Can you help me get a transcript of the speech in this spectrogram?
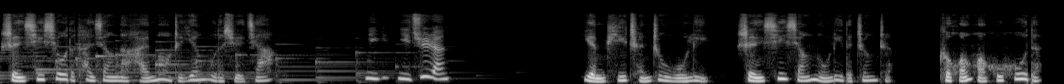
沈西羞的看向那还冒着烟雾的雪茄，你你居然！眼皮沉重无力，沈西想努力的睁着，可恍恍惚惚的。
